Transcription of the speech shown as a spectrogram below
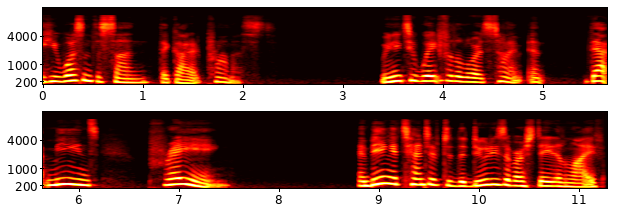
he wasn't the son that God had promised. We need to wait for the Lord's time. And that means praying and being attentive to the duties of our state in life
